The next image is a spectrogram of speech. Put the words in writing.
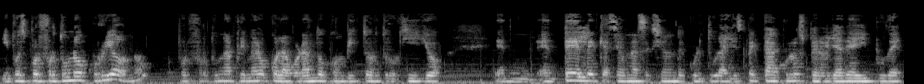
y pues por fortuna ocurrió, ¿no? Por fortuna primero colaborando con Víctor Trujillo en, en, tele, que hacía una sección de cultura y espectáculos, pero ya de ahí pude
